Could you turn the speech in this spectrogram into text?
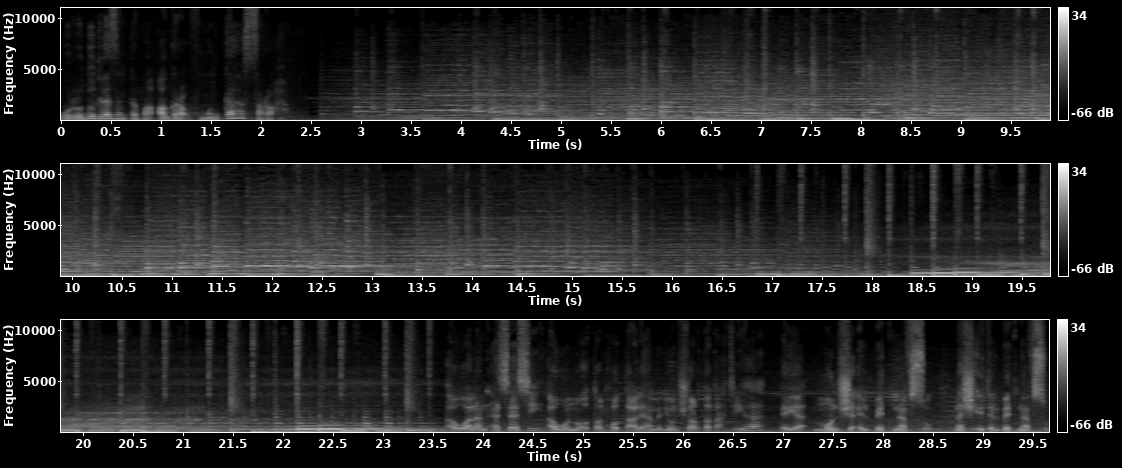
والردود لازم تبقى أجرأ في منتهى الصراحة. اولا أساسي أول نقطة نحط عليها مليون شرطة تحتيها هي منشأ البيت نفسه نشأة البيت نفسه.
